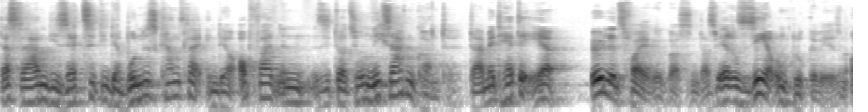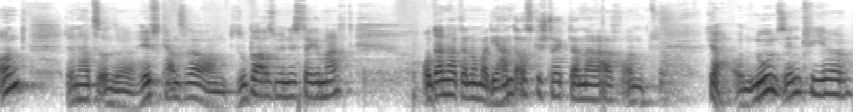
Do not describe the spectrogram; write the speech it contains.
das waren die Sätze, die der Bundeskanzler in der obwaltenden Situation nicht sagen konnte. Damit hätte er Öl ins Feuer gegossen. Das wäre sehr unklug gewesen. Und dann hat es unser Hilfskanzler und Superhausminister gemacht. Und dann hat er nochmal die Hand ausgestreckt danach. Und ja, und nun sind wir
